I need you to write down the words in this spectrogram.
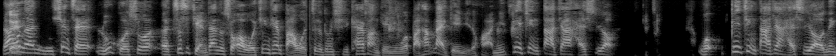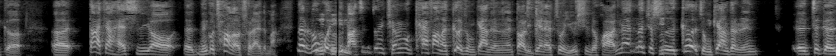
然后呢，你现在如果说呃，只是简单的说哦，我今天把我这个东西开放给你，我把它卖给你的话，你毕竟大家还是要，我毕竟大家还是要那个呃，大家还是要呃能够创造出来的嘛。那如果你把这个东西全部开放了，各种各样的人到里边来做游戏的话，那那就是各种各样的人。呃，这个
